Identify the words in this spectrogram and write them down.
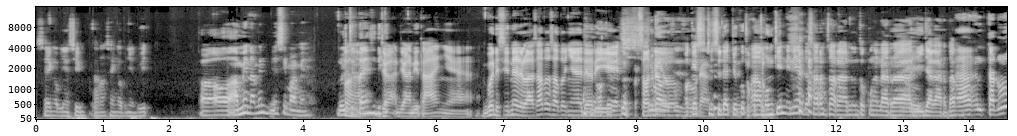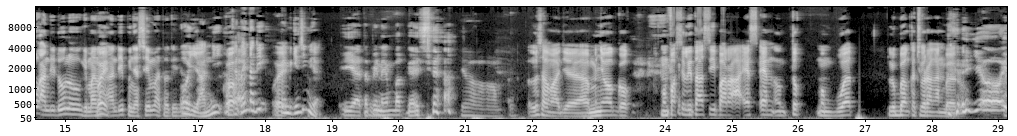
saya nggak punya sim karena saya nggak punya duit Kalau Amin Amin punya SIM Amin. Boleh Wah, ceritain sedikit? Jangan jangan ditanya. Gue di sini adalah satu-satunya dari Oke. personil. Sudah, Oke, Sudah. su- sudah cukup. Cukup, Ah, cukup. mungkin ini ada saran-saran untuk pengendara di Jakarta. Ah, ntar dulu Andi dulu gimana? Woi. Andi punya SIM atau tidak? Oh iya, Andi Kok- katanya tadi Woi. pengen bikin SIM ya? Iya tapi nembak guys. Ya ampun. Lu sama aja menyogok, memfasilitasi para ASN untuk membuat lubang kecurangan baru. Yoi.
